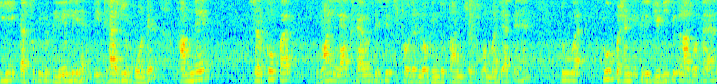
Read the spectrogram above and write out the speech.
ई एस में क्लियरली है। इट हैज़ बी इम्पोर्टेड हमने सड़कों पर one lakh seventy six thousand लोग हिंदुस्तान में सड़कों पर मर जाते हैं। टू टू परसेंट के करीब जी डी पी का लॉस होता है।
